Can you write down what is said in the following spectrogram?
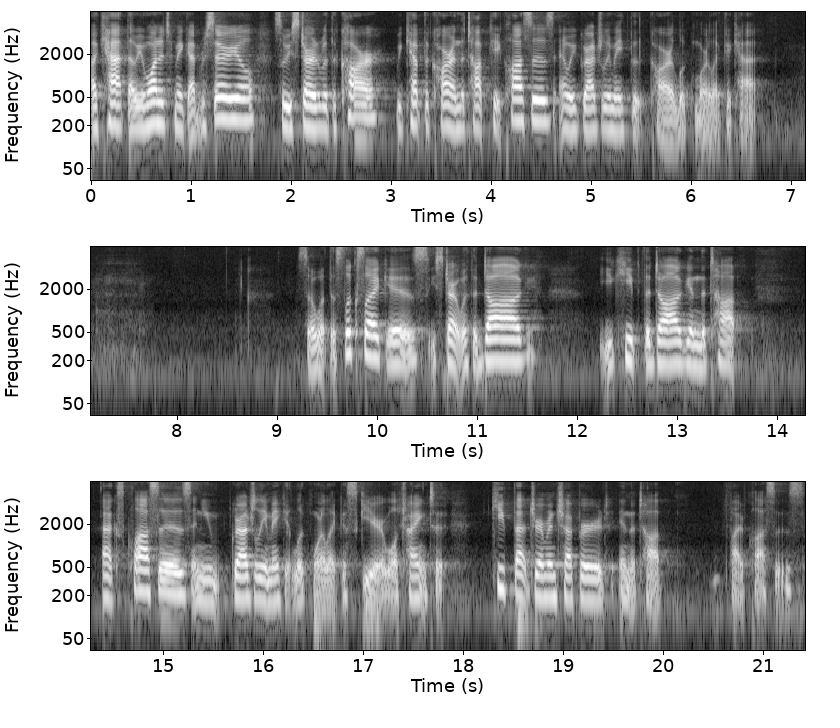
a cat that we wanted to make adversarial. So we started with the car, we kept the car in the top K classes, and we gradually made the car look more like a cat. So what this looks like is you start with a dog, you keep the dog in the top X classes, and you gradually make it look more like a skier while trying to keep that German Shepherd in the top five classes.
